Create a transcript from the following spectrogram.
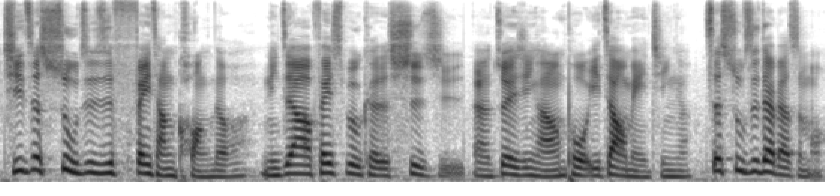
其实这数字是非常狂的哦。你知道 Facebook 的市值，呃，最近好像破一兆美金啊，这数字代表什么？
